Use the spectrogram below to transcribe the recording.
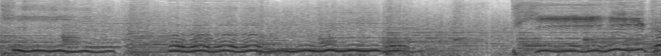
기 없는데 비가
